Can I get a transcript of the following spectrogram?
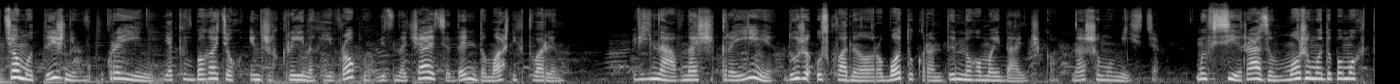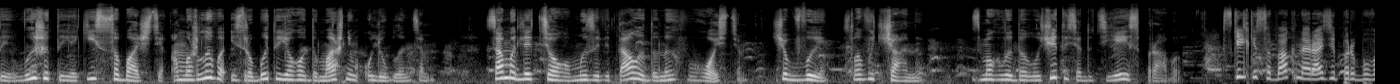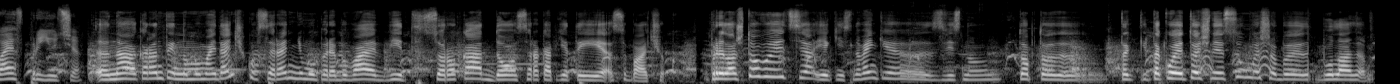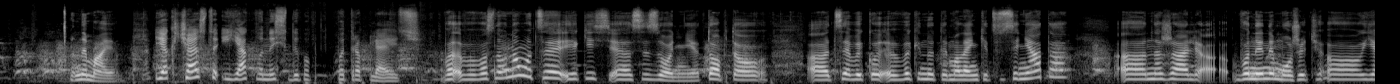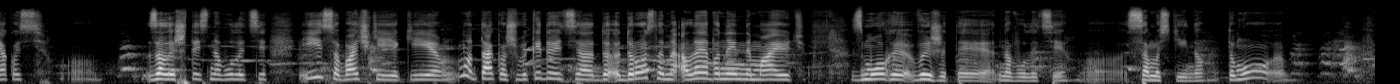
цьому тижні в Україні, як і в багатьох інших країнах Європи, відзначається День домашніх тварин. Війна в нашій країні дуже ускладнила роботу карантинного майданчика в нашому місті. Ми всі разом можемо допомогти вижити якійсь собачці, а можливо і зробити його домашнім улюбленцем. Саме для цього ми завітали до них в гості, щоб ви, славучани, змогли долучитися до цієї справи. Скільки собак наразі перебуває в приюті? Е, На карантинному майданчику в середньому перебуває від 40 до 45 собачок. Прилаштовуються якісь новенькі, е, звісно. Тобто е, так, такої точної суми, щоб була, немає. Як часто і як вони сюди потрапляють? В, в основному це якісь е, сезонні. Тобто е, це викинути маленькі цуценята. Е, На жаль, вони не можуть е, якось. Залишитись на вулиці, і собачки, які ну також викидаються до- дорослими, але вони не мають змоги вижити на вулиці самостійно. Тому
